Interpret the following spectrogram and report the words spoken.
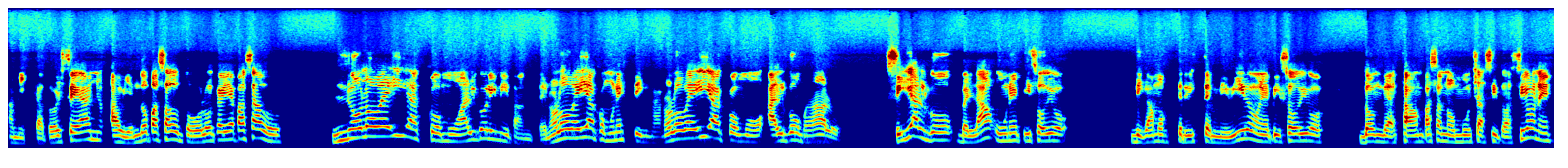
a mis 14 años, habiendo pasado todo lo que había pasado, no lo veía como algo limitante, no lo veía como un estigma, no lo veía como algo malo. Sí algo, ¿verdad? Un episodio, digamos, triste en mi vida, un episodio donde estaban pasando muchas situaciones,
